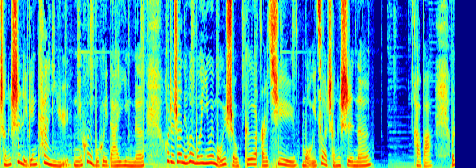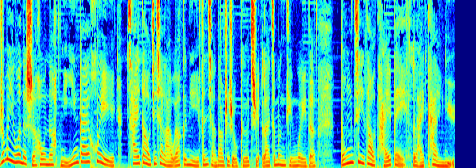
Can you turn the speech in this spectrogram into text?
城市里边看雨，你会不会答应呢？或者说你会不会因为某一首歌而去某一座城市呢？好吧，我这么一问的时候呢，你应该会猜到接下来我要跟你分享到这首歌曲，来自孟庭苇的《冬季到台北来看雨》。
